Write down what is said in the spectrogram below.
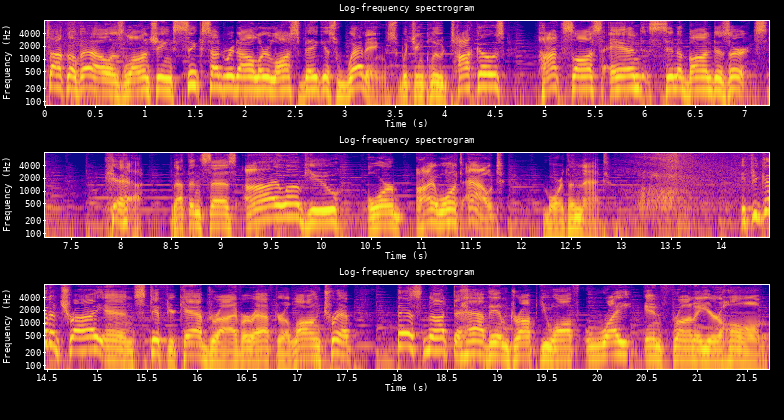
Taco Bell is launching $600 Las Vegas weddings, which include tacos, hot sauce, and Cinnabon desserts. Yeah, nothing says I love you or I want out more than that. If you're gonna try and stiff your cab driver after a long trip, best not to have him drop you off right in front of your home.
